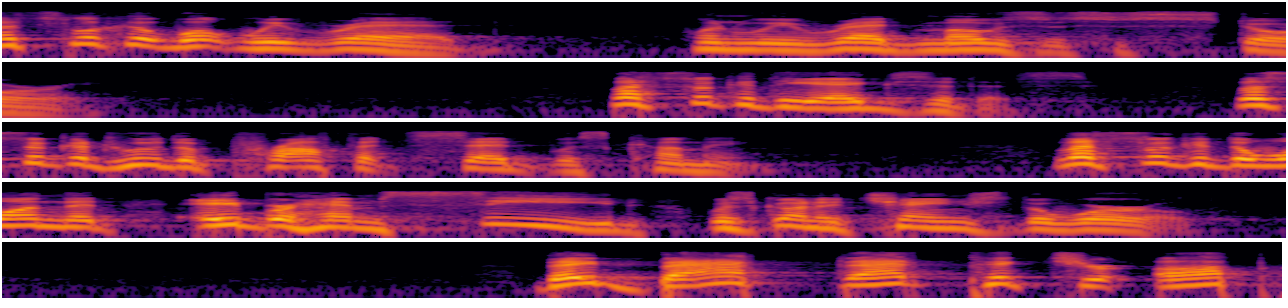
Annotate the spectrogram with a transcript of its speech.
Let's look at what we read when we read Moses' story. Let's look at the Exodus. Let's look at who the prophet said was coming. Let's look at the one that Abraham's seed was going to change the world. They backed that picture up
